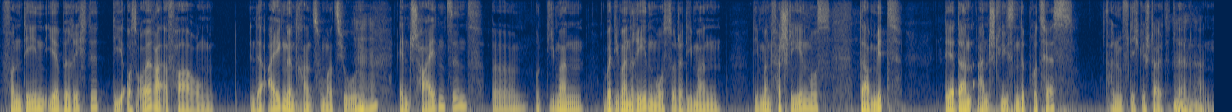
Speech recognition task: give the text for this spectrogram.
von denen ihr berichtet, die aus eurer Erfahrung in der eigenen Transformation Mhm. entscheidend sind ähm, und die man, über die man reden muss oder die man, die man verstehen muss, damit der dann anschließende Prozess vernünftig gestaltet werden Mhm. kann.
